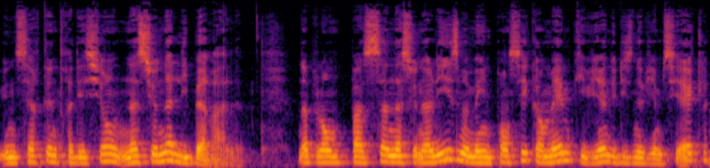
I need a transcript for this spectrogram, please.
une certaine tradition nationale libérale. N'appelons pas ça nationalisme, mais une pensée quand même qui vient du 19e siècle,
